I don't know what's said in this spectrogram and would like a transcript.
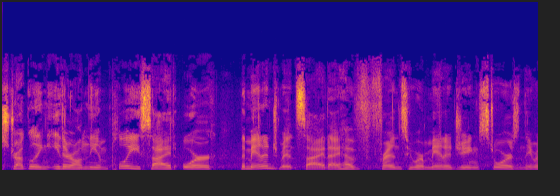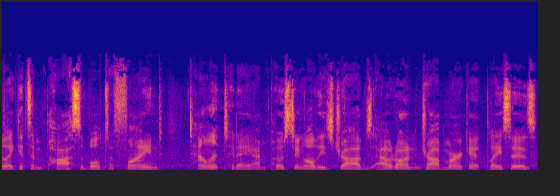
struggling either on the employee side or the management side. I have friends who are managing stores and they were like, it's impossible to find talent today. I'm posting all these jobs out on job marketplaces.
